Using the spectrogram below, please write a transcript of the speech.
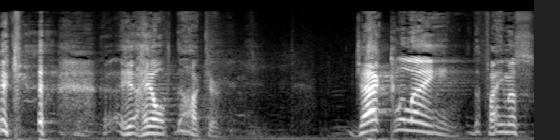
health doctor. Jack LaLanne, the famous,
